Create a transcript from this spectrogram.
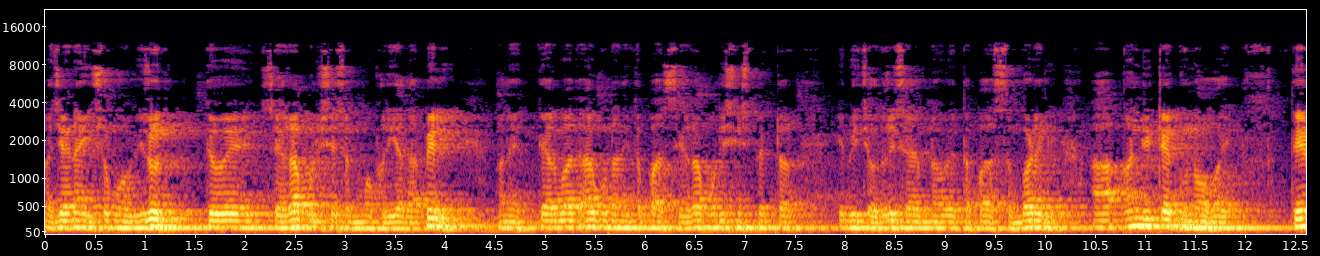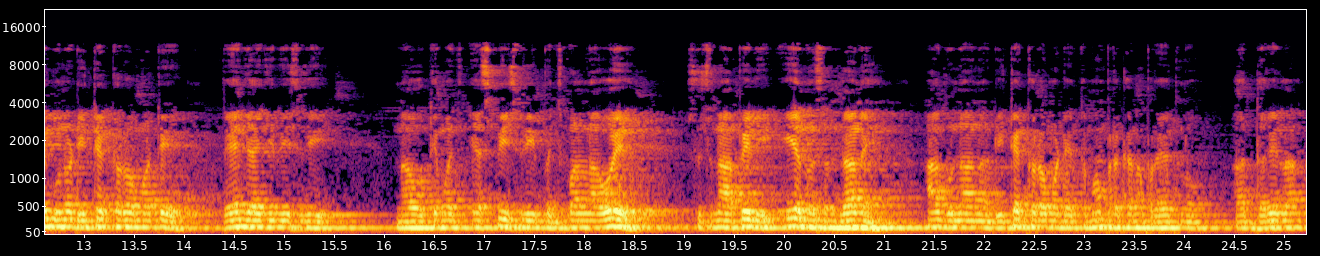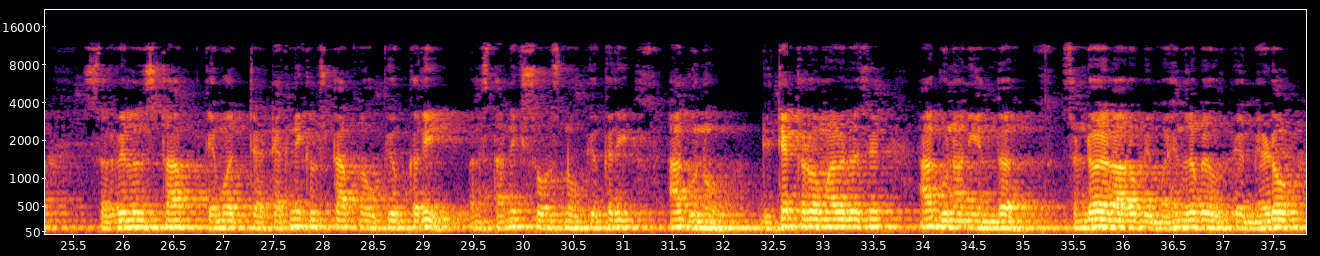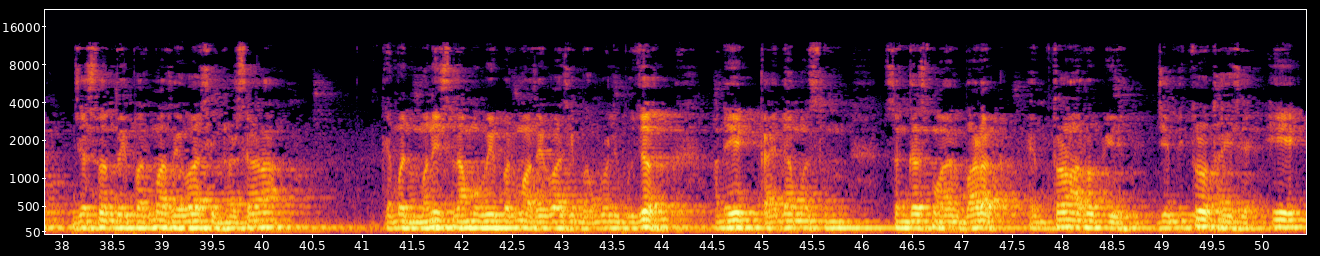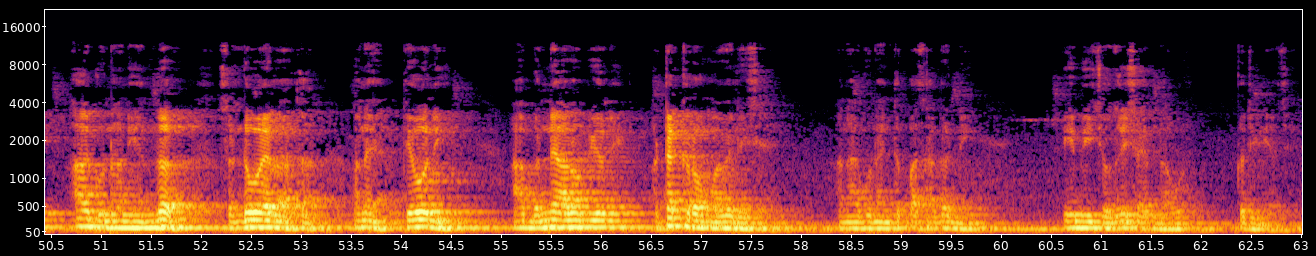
અજાણ્યા ઈસમો વિરુદ્ધ તેઓએ શહેરા પોલીસ સ્ટેશનમાં ફરિયાદ આપેલી અને ત્યારબાદ આ ગુનાની તપાસ Shehra police inspector A B Chaudhari સાહેબના હવે તપાસ સંભાળેલી. આ અનડિટેક ગુનો હોય તે ગુનો ડિટેક્ટ કરવા માટે રેન્જ આઈજીપી શ્રી નાઓ તેમજ એસપી શ્રી પંચમહાલ નાઓએ સૂચના આપેલી એ અનુસંધાને આ ગુનાના ડિટેક્ટ કરવા માટે તમામ પ્રકારના પ્રયત્નો હાથ ધરેલા. સર્વેલન્સ સ્ટાફ તેમજ ટેકનિકલ સ્ટાફનો ઉપયોગ કરી અને સ્થાનિક સોર્સનો ઉપયોગ કરી આ ગુનો ડિટેક્ટ કરવામાં આવેલો છે. આ ગુનાની અંદર સંડોવાયેલા આરોપી મહેન્દ્રભાઈ ઉર્ફે મેળો જસવંતભાઈ પરમાર, રહેવાસી નરસાણા તેમજ મનીષ રામુભાઈ પરમાર, રહેવાસી બામરોલી ગુજર અને એક કાયદામાં સંઘર્ષમાં આવેલ બાળક એમ ત્રણ આરોપીએ જે મિત્રો થાય છે, એ આ ગુનાની અંદર સંડોવાયેલા હતા અને તેઓની આ બંને આરોપીઓની અટક કરવામાં આવેલી છે. અને આ ગુનાની તપાસ આગળની એ બી ચૌધરી સાહેબ નાઓ કરી રહ્યા છે.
